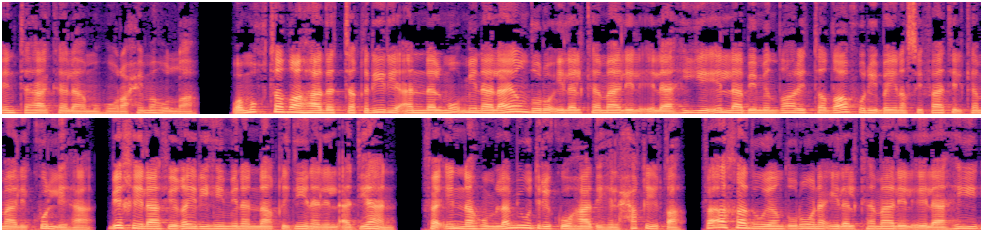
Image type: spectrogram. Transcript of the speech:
انتهى كلامه رحمه الله. ومقتضى هذا التقرير أن المؤمن لا ينظر إلى الكمال الإلهي إلا بمنظار التضافر بين صفات الكمال كلها بخلاف غيره من الناقدين للأديان فإنهم لم يدركوا هذه الحقيقة فأخذوا ينظرون إلى الكمال الإلهي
